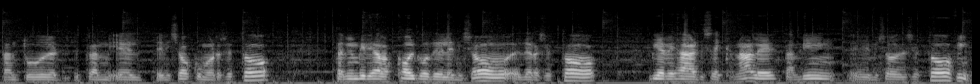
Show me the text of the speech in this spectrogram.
tanto el, emisor como el receptor. También voy a dejar los códigos del emisor, del receptor. Voy a dejar 6 canales, también el emisor del receptor, en fin.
